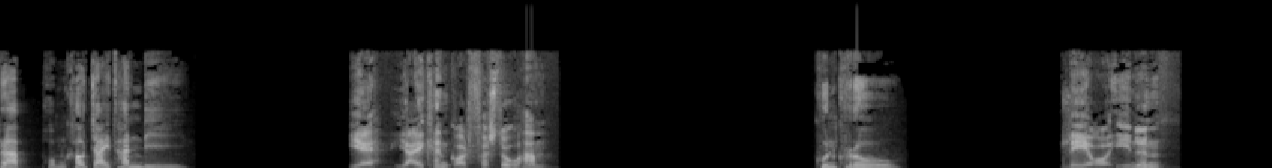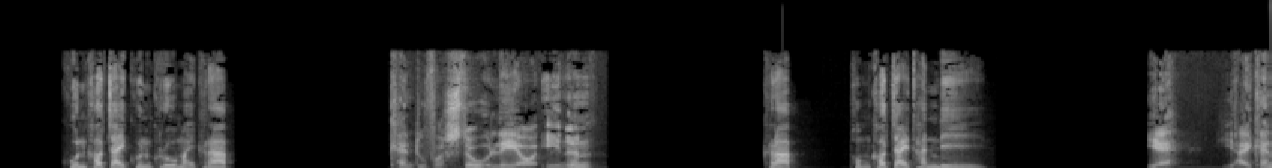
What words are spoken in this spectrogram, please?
ครับ ผมเข้าใจท่านดี Ja, jeg kan godt forstå ham คุณครู Lærerinden คุณเข้าใจคุณครูไหมครับ Kan du forstå lærerinden ครับ ผมเข้าใจท่านดี Ja, jeg kan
